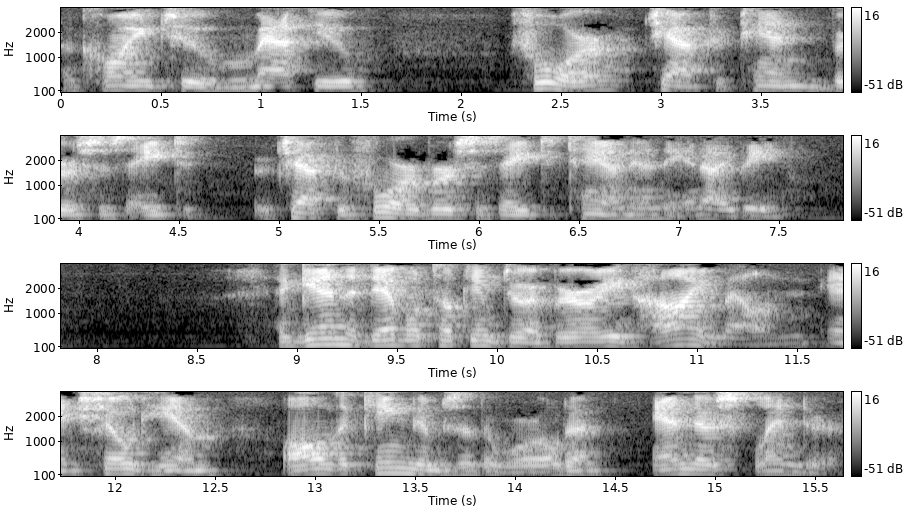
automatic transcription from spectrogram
according to Matthew 4, chapter 10, verses 8 to, chapter 4, verses 8 to 10 in the NIV. Again, the devil took him to a very high mountain and showed him all the kingdoms of the world and, and their splendor.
